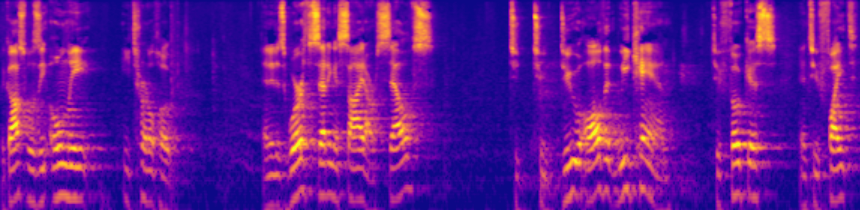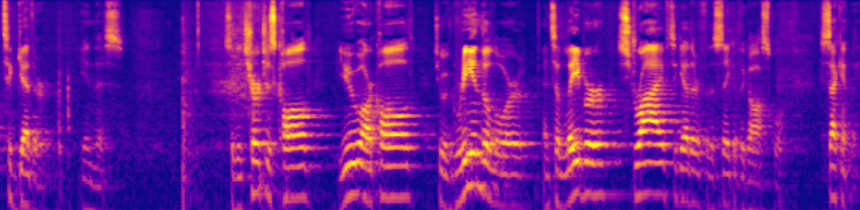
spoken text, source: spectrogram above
The gospel is the only eternal hope, and it is worth setting aside ourselves to, to do all that we can to focus and to fight together in this. So the church is called, you are called to agree in the Lord, and to labor, strive together for the sake of the gospel. Secondly,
